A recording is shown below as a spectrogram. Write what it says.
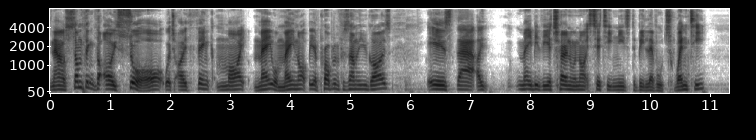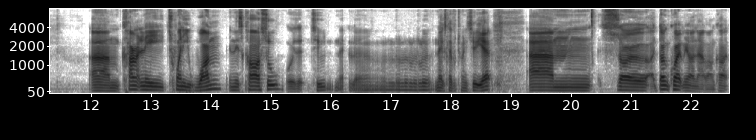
Now, something that I saw, which I think might, may or may not be a problem for some of you guys, is that I maybe the Eternal Night City needs to be level 20. Um, currently 21 in this castle, or is it two? Next level 22, yeah. Um, so don't quote me on that one. Can't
